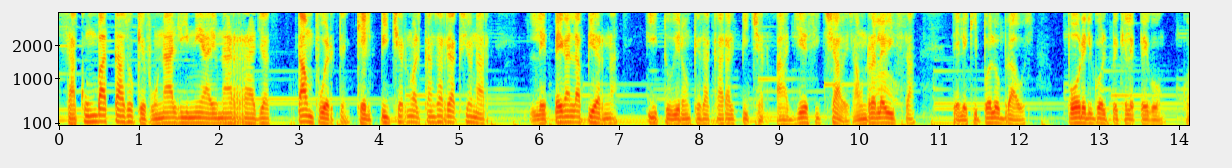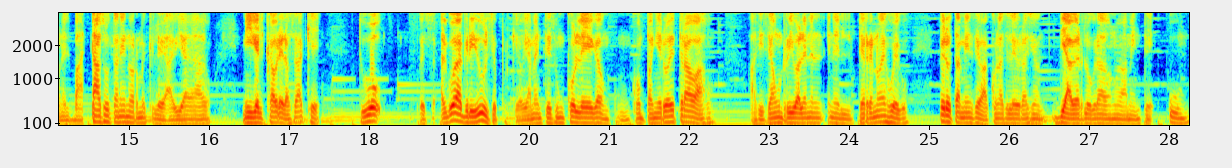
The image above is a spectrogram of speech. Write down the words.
Sacó un batazo que fue una línea de una raya tan fuerte que el pitcher no alcanza a reaccionar, le pega en la pierna y tuvieron que sacar al pitcher, a Jesse Chávez, a un relevista del equipo de los Bravos, por el golpe que le pegó con el batazo tan enorme que le había dado Miguel Cabrera. O sea que tuvo pues algo de agridulce, porque obviamente es un colega, un compañero de trabajo, así sea un rival en el, en el terreno de juego, pero también se va con la celebración de haber logrado nuevamente un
